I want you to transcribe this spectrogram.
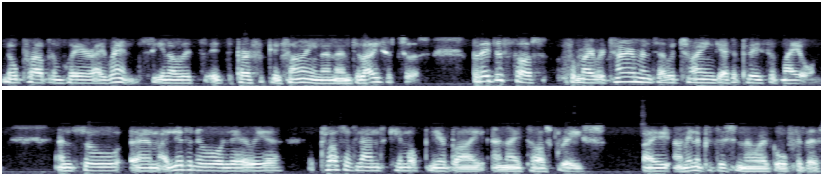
no problem where I rent. You know, it's it's perfectly fine and I'm delighted to it. But I just thought for my retirement I would try and get a place of my own. And so um, I live in a rural area. A plot of land came up nearby, and I thought, great, I, I'm in a position now. I go for this,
